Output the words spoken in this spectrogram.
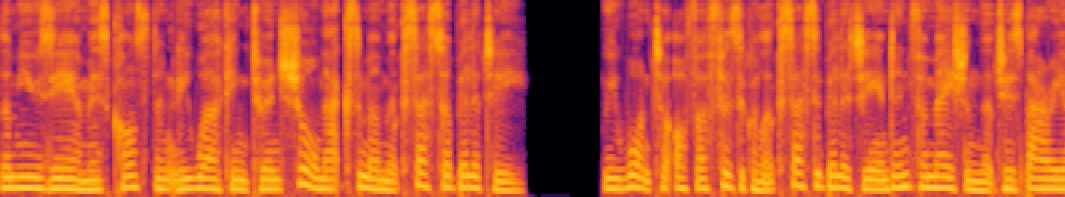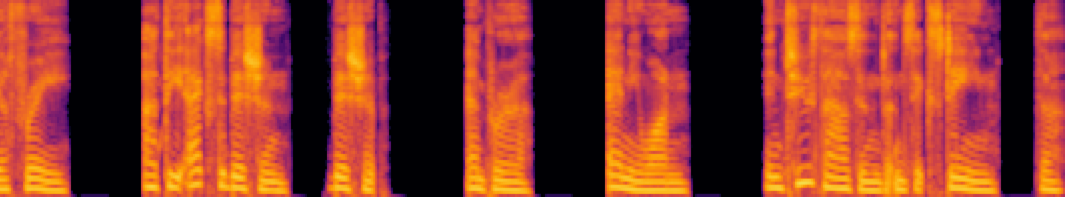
The museum is constantly working to ensure maximum accessibility. We want to offer physical accessibility and information that is barrier-free. At the exhibition, Bishop, Emperor, Anyone. In 2016, the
